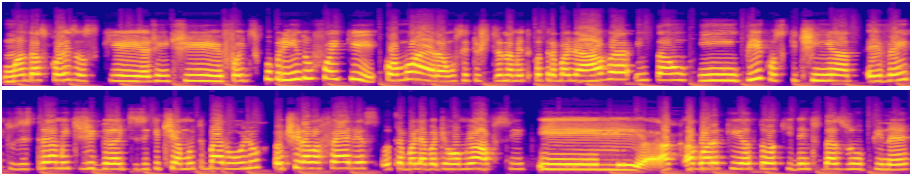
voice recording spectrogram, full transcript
uma das coisas que a gente foi descobrindo foi que, como era um centro de treinamento que eu trabalhava, então em picos que tinha eventos extremamente gigantes e que tinha muito barulho, eu tirava férias, eu trabalhava de home office e agora que eu tô aqui dentro da ZUP, né,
